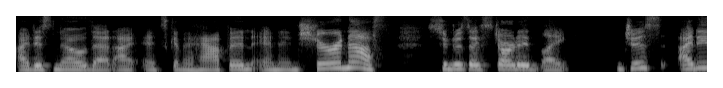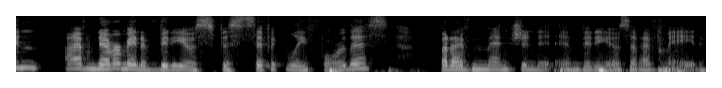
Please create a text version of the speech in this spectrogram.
i just know that i it's going to happen. And then sure enough as soon as i started like just i didn't i've never made a video specifically for this but I've mentioned it in videos that I've made.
